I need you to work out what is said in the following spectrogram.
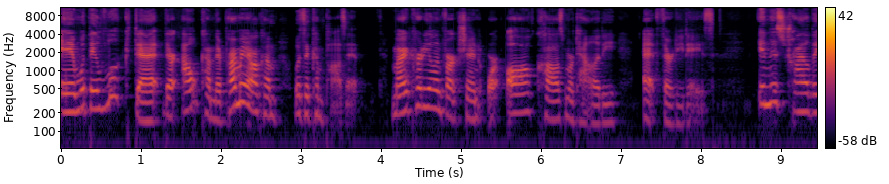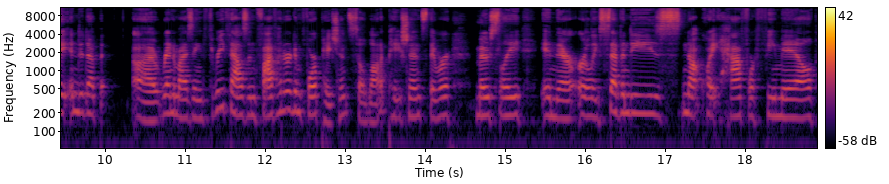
And what they looked at, their outcome, their primary outcome was a composite myocardial infarction or all cause mortality at 30 days. In this trial, they ended up uh, randomizing 3,504 patients, so a lot of patients. They were mostly in their early 70s, not quite half were female.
